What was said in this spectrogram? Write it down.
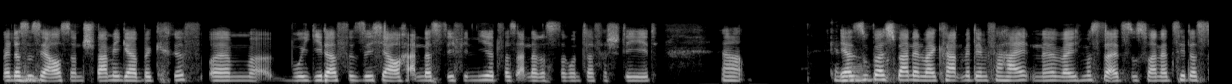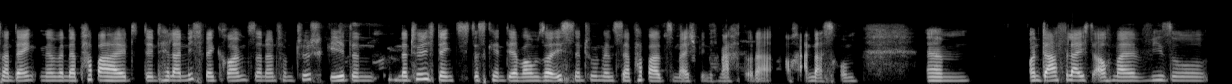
Weil das ist ja auch so ein schwammiger Begriff, ähm, wo jeder für sich ja auch anders definiert, was anderes darunter versteht. Ja. Genau. Ja, super spannend, weil gerade mit dem Verhalten, ne, weil ich musste, als du es vorhin erzählt hast, dran denken, ne, wenn der Papa halt den Teller nicht wegräumt, sondern vom Tisch geht, dann natürlich denkt sich das Kind ja, warum soll ich es denn tun, wenn es der Papa zum Beispiel nicht macht oder auch andersrum. Ähm, und da vielleicht auch mal wie so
